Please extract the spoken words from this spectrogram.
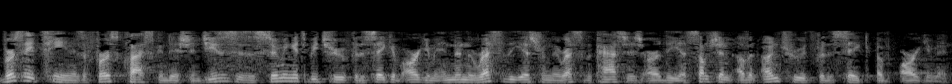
Verse 18 is a first class condition. Jesus is assuming it to be true for the sake of argument. And then the rest of the ifs from the rest of the passage are the assumption of an untruth for the sake of argument.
